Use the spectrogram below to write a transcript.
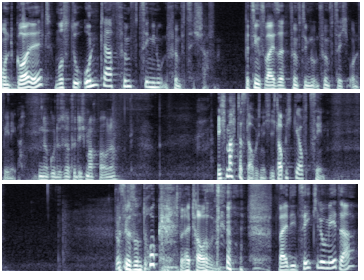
Und Gold musst du unter 15 Minuten 50 schaffen. Beziehungsweise 15 Minuten 50 und weniger. Na gut, ist ja für dich machbar, oder? Ich mach das, glaube ich, nicht. Ich glaube, ich gehe auf 10. Das ist mir so ein Druck, 3000. Weil die 10 Kilometer,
